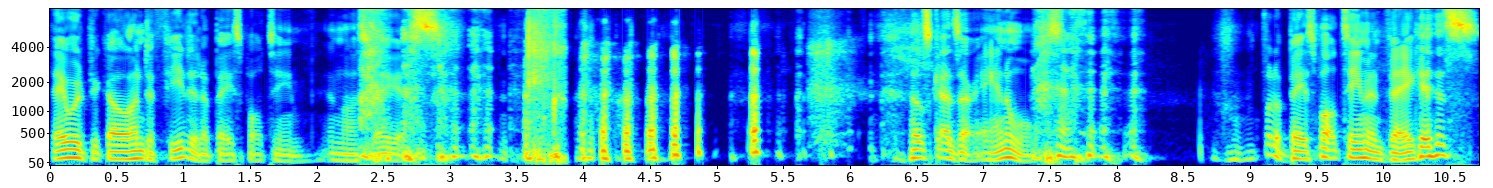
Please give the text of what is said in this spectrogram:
they would go undefeated a baseball team in Las Vegas. Those guys are animals. Put a baseball team in Vegas?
